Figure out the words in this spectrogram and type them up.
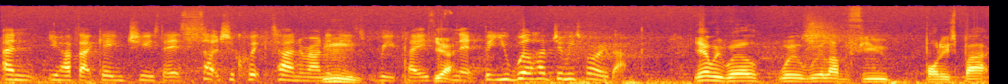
And you have that game Tuesday. It's such a quick turnaround in these replays, Yeah. isn't it? But you will have Jimmy Torrey back. Yeah, we will. We'll, we'll have a few bodies back.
